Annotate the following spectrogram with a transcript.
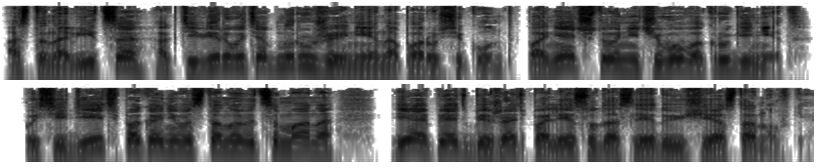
Остановиться, активировать обнаружение на пару секунд, понять, что ничего в округе нет, посидеть, пока не восстановится мана, и опять бежать по лесу до следующей остановки.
